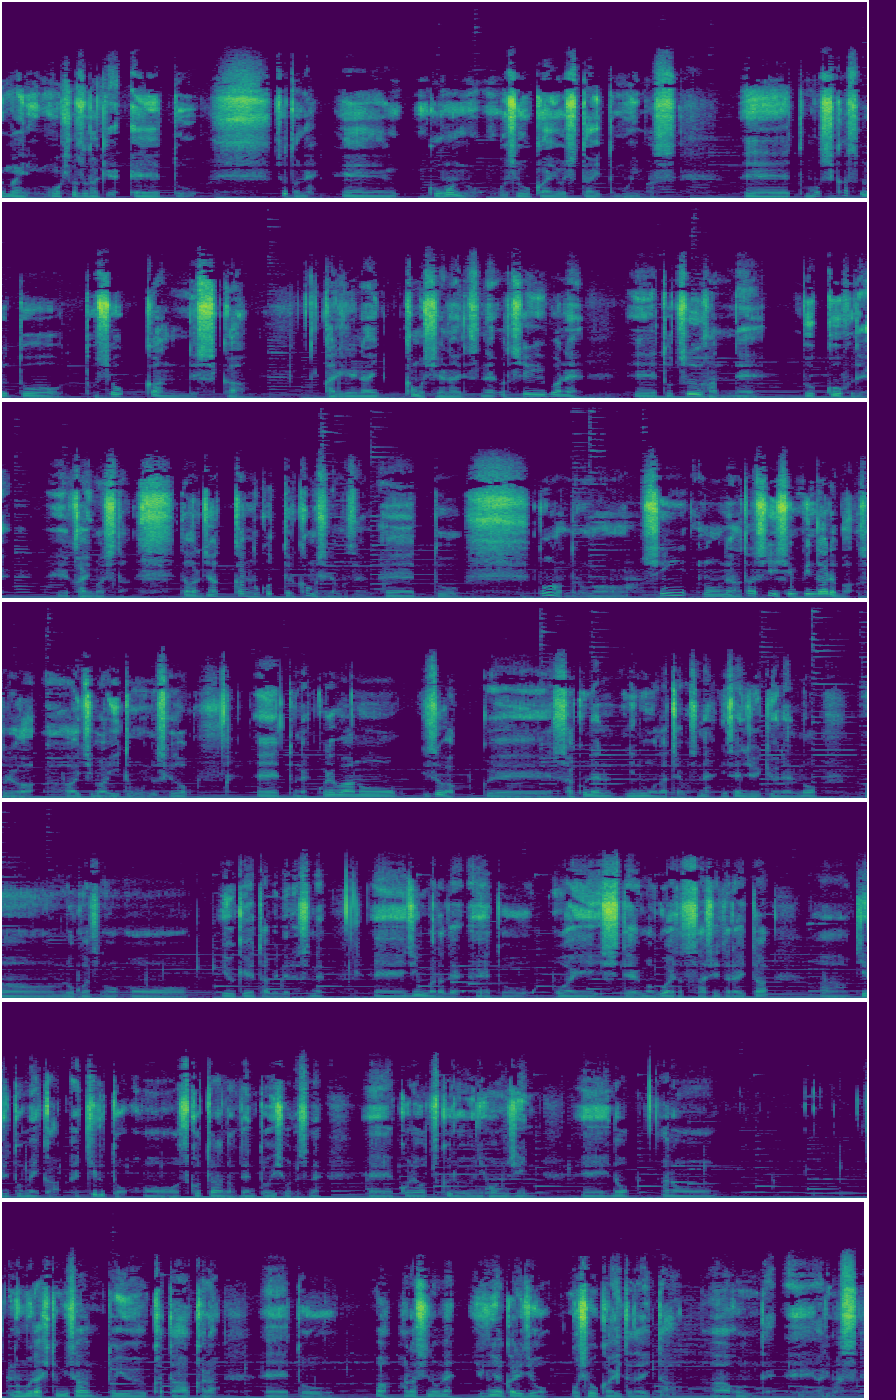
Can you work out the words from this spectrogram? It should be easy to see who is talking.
Speaker 1: る前にもう一つだけえっ、とちょっとね、えー、5本のご紹介をしたいと思います。えっ、ともしかすると図書館でしか借りれないかもしれないですね。私はね、えーと、通販でブックオフで、え、買いましただから若干残ってるかもしれませんえっ、とどうなんだろうな新あの、ね、新しい新品であればそれが一番いいと思うんですけどえっ、とねこれはあの実は、えー、昨年にもなっちゃいますね。2019年の6月の UK 旅でですね、えー、ジンバラで、えーと、お会いして、まあ、ご挨拶させていただいたキルトメーカーキルトスコットランドの伝統衣装ですね、えー、これを作る日本人の、あの野村ひとみさんという方から、えーとまあ、話のね雪がかり上ご紹介いただいた本で、え、あります。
